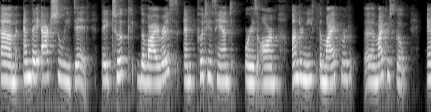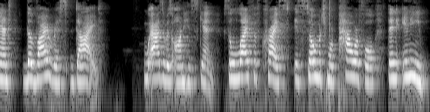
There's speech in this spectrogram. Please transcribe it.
Um, and they actually did. They took the virus and put his hand or his arm underneath the micro, uh, microscope, and the virus died as it was on his skin. So, life of Christ is so much more powerful than any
